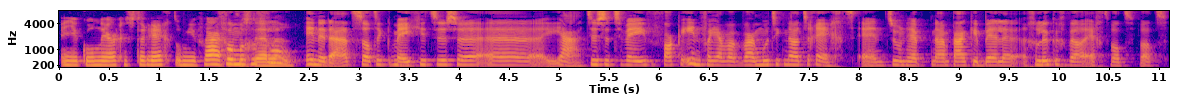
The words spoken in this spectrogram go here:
en je kon nergens terecht om je vragen te stellen. Voor mijn gevoel, inderdaad, zat ik een beetje tussen, uh, ja, tussen twee vakken in. Van ja, waar, waar, moet ik nou terecht? En toen heb ik na een paar keer bellen gelukkig wel echt wat, wat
